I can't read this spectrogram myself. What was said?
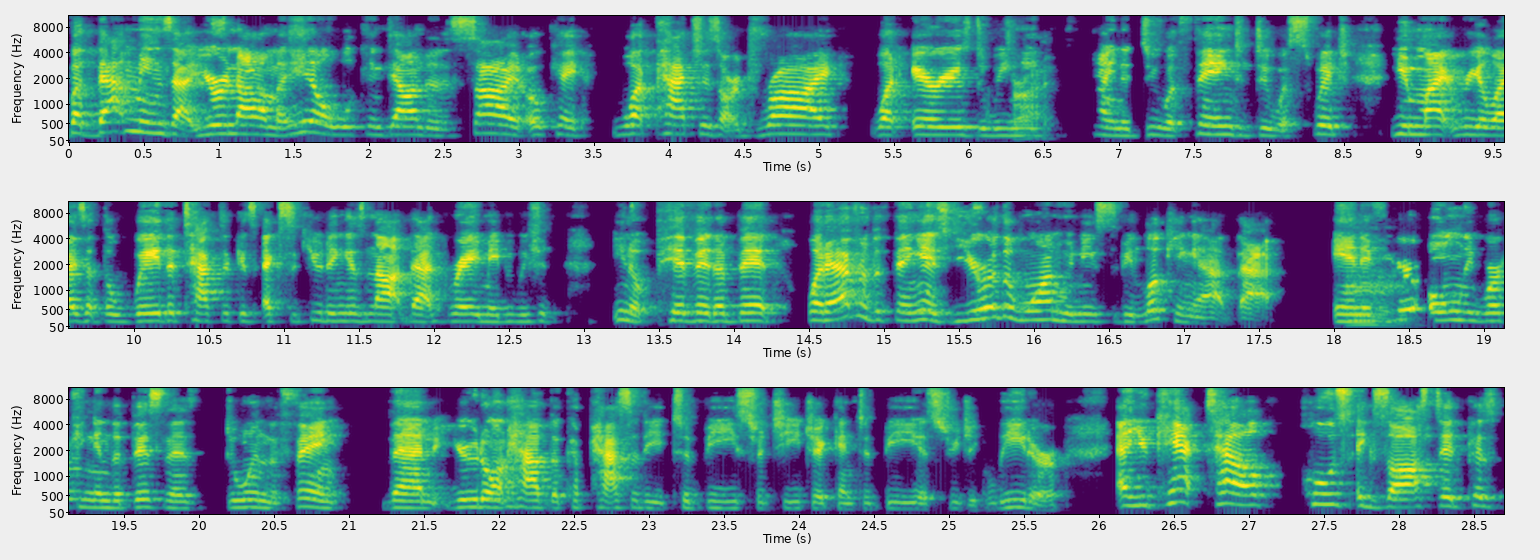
But that means that you're not on the hill looking down to the side. Okay, what patches are dry? What areas do we That's need to kind of do a thing to do a switch? You might realize that the way the tactic is executing is not that great. Maybe we should, you know, pivot a bit. Whatever the thing is, you're the one who needs to be looking at that. And if Mm. you're only working in the business doing the thing, then you don't have the capacity to be strategic and to be a strategic leader. And you can't tell who's exhausted because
